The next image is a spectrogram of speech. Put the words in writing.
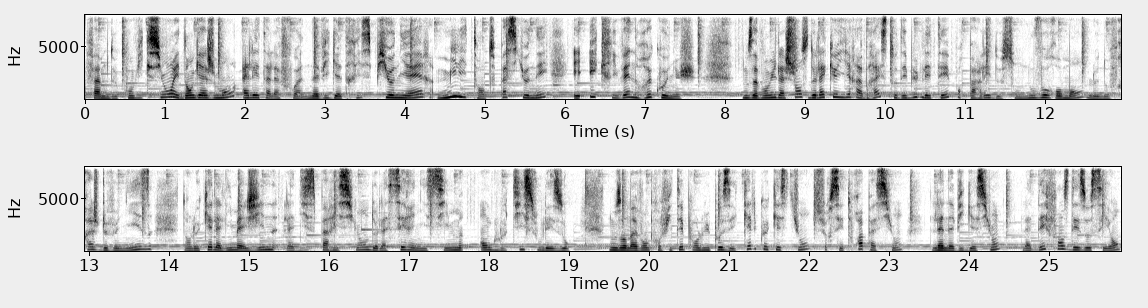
Femme de conviction et d'engagement, elle est à la fois navigatrice, pionnière, militante passionnée et écrivaine reconnue. Nous avons eu la chance de l'accueillir à Brest au début de l'été pour parler de son nouveau roman Le naufrage de Venise, dans lequel elle imagine la disparition de la Sérénissime engloutie sous les eaux. Nous en avons profité pour lui poser quelques questions sur ses trois passions, la navigation, la défense des océans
